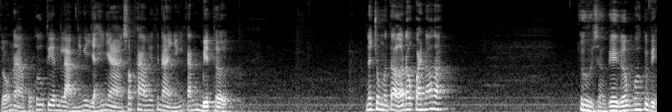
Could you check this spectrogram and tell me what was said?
Chỗ nào cũng ưu tiên làm những cái dãy nhà shop house như thế này những cái căn biệt thự. Nói chung người ta ở đâu quanh đó thôi. Ừ giờ ghê gớm quá quý vị.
